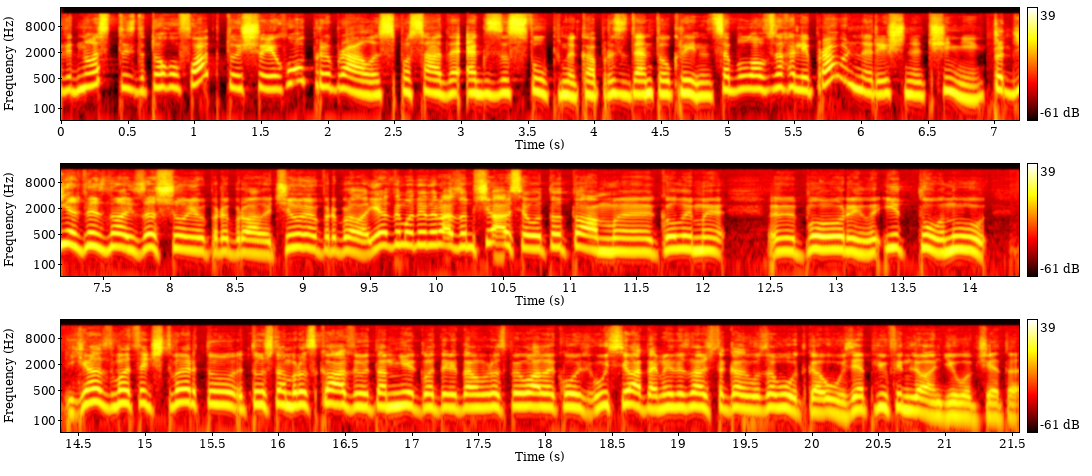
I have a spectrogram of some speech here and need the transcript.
відноситесь до того факту, що його прибрали з посади екс-заступника президента України? Це було взагалі правильне рішення чи ні? Та я ж не знаю, за що його прибрали, чого його прибрали. Я з ним один раз общався, ото там, е, коли ми е, поговорили. І то, ну, я з 24-го, то ж там розказую, там некоторі там розпивали когось гуся, там я не знаю, що така заводка гусь, я п'ю Фінляндію взагалі.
